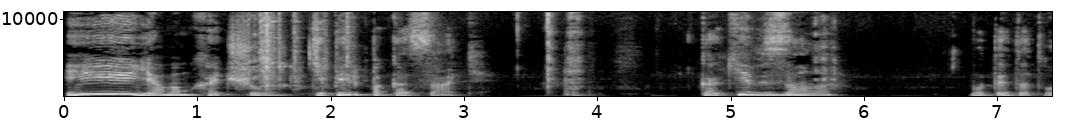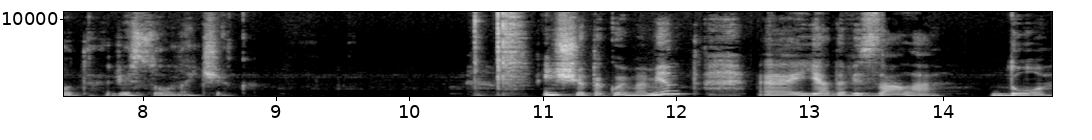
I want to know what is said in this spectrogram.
И я вам хочу теперь показать, как я вязала вот этот вот рисуночек. Еще такой момент. Э, я довязала до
